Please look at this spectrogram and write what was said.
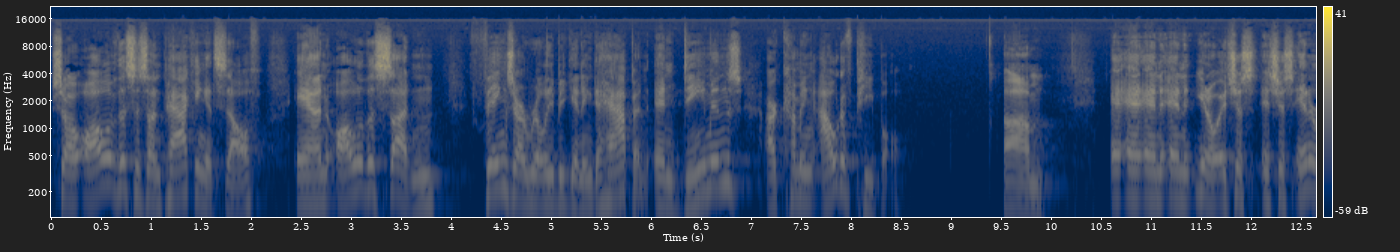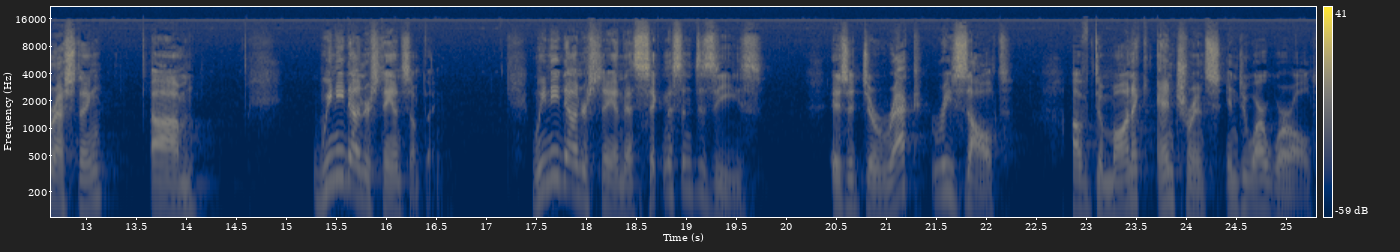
So all of this is unpacking itself, and all of a sudden, things are really beginning to happen, and demons are coming out of people. Um, and, and, and, you know, it's just, it's just interesting. Um, we need to understand something. We need to understand that sickness and disease is a direct result of demonic entrance into our world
